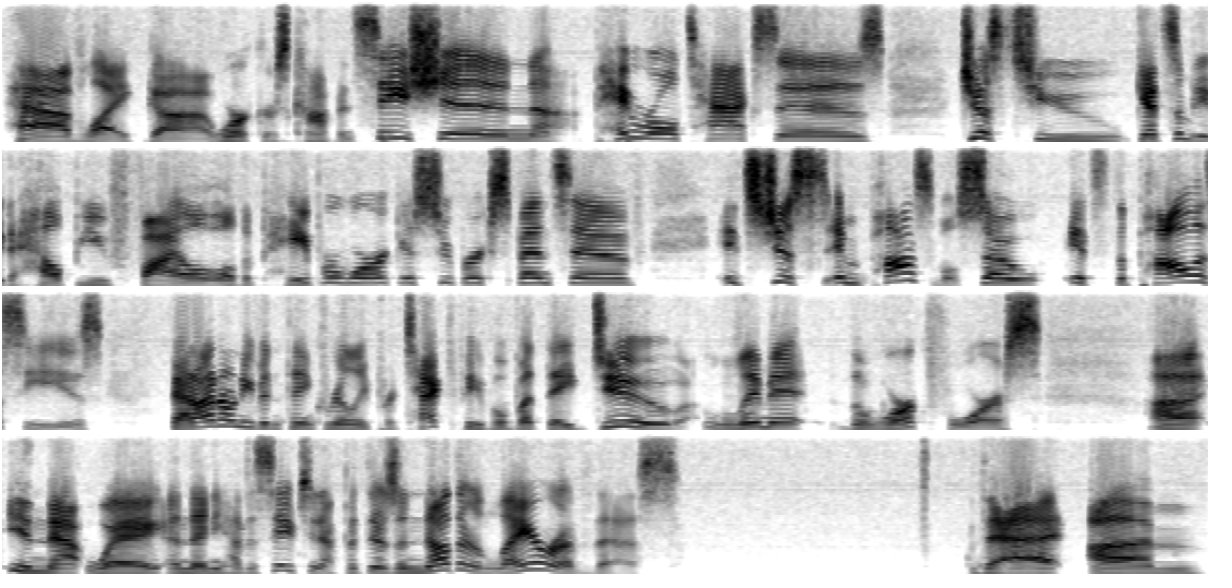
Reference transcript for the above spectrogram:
have like uh, workers' compensation, payroll taxes, just to get somebody to help you file all the paperwork is super expensive. It's just impossible. So it's the policies that I don't even think really protect people, but they do limit the workforce uh, in that way. And then you have the safety net. But there's another layer of this that um,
